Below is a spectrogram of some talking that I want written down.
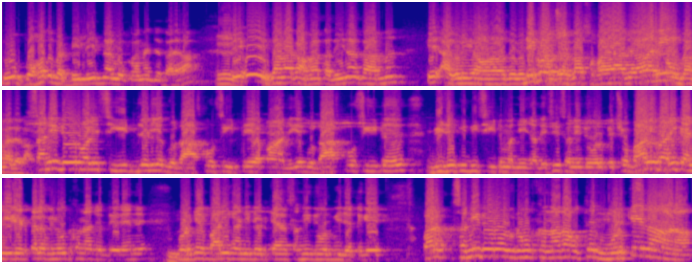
ਨੂੰ ਬਹੁਤ ਵੱਡੀ ਲੀਡ ਨਾਲ ਲੋਕਾਂ ਨੇ ਜਿਤਾਇਆ। ਤੇ ਉਹ ਇਦਾਂ ਦਾ ਕੰਮ ਕਦੀ ਨਾ ਕਰਨ ਕਿ ਅਗਲੀ ਆਉਣ ਵਾਲੇ ਦੇ ਵਿੱਚ ਦੇਖੋ, ਕਾਂਗਰਸ ਦਾ ਸਫਾਇਆ ਜਿਹੜਾ ਹੁੰਦਾ ਨਜ਼ਰ ਆਵੇ ਸਨੀ ਦਿਓਲ ਵਾਲੀ ਸੀਟ ਜਿਹੜੀ ਹੈ ਗੁਰਦਾਸਪੁਰ ਸੀਟ ਤੇ ਆਪਾਂ ਆ ਜਾਈਏ ਗੁਰਦਾਸਪੁਰ ਸੀਟ ਬੀਜੇਪੀ ਦੀ ਸੀਟ ਮੰਨੀ ਜਾਂਦੀ ਸੀ ਸਨੀ ਦਿਓਲ ਪਿੱਛੋਂ। ਬਾਰੀ ਬਾਰੀ ਕੈਂਡੀਡੇਟ ਪਹਿਲਾਂ ਵਿਨੋਦ ਖੰਨਾ ਜਿੱਤਦੇ ਰਹੇ ਨੇ ਮੁੜ ਕੇ ਬਾਰੀ ਕੈਂਡੀਡੇਟ ਕਹੇ ਸਨੀ ਦਿਓਲ ਵੀ ਜਿੱਤ ਗਏ। ਪਰ ਸਨੀ ਦਿਓਲ ਔਰ ਵਿਨੋਦ ਖੰਨਾ ਦਾ ਉੱਥੇ ਮੁੜ ਕੇ ਨਾ ਆਣਾ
